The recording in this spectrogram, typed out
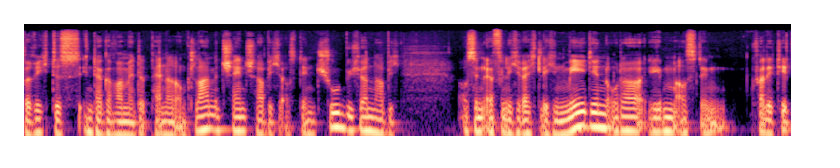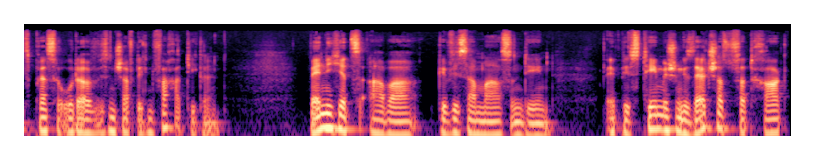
Bericht des Intergovernmental Panel on Climate Change, habe ich aus den Schulbüchern, habe ich aus den öffentlich-rechtlichen Medien oder eben aus den Qualitätspresse oder wissenschaftlichen Fachartikeln. Wenn ich jetzt aber gewissermaßen den epistemischen Gesellschaftsvertrag,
